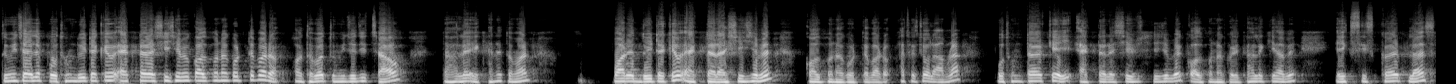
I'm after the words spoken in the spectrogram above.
তুমি চাইলে প্রথম দুইটাকেও একটা রাশি হিসেবে কল্পনা করতে পারো, অথবা তুমি যদি চাও, তাহলে এখানে তোমার পরের দুইটাকেও একটা রাশি হিসেবে কল্পনা করতে পারো। আচ্ছা চলো আমরা প্রথমটাকেই একটা রাশি হিসেবে কল্পনা করি। তাহলে কি হবে? X square plus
